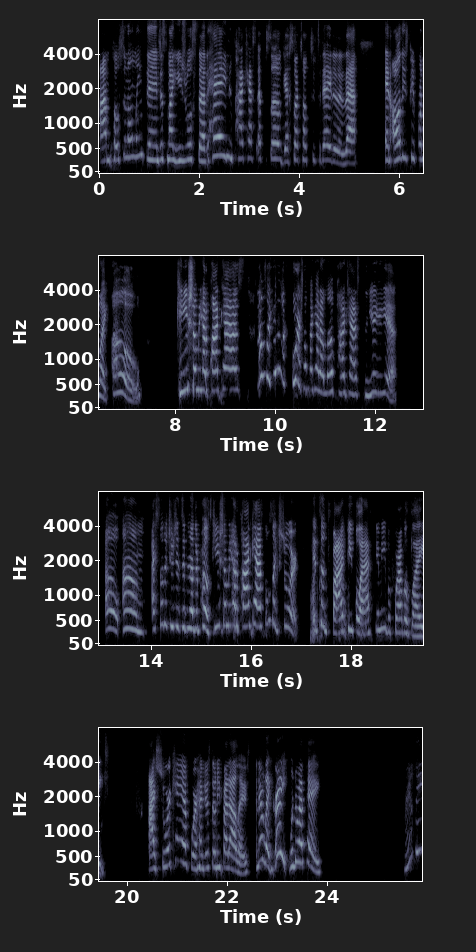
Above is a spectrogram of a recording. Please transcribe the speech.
I'm posting on LinkedIn, just my usual stuff. Hey, new podcast episode. Guess who I talked to today? Da, da, da. And all these people are like, oh, can you show me how to podcast? And I was like, yeah, of course. Oh my God, I love podcasting. Yeah, yeah, yeah. Oh, um, I saw that you just did another post. Can you show me how to podcast? I was like, sure. It took five people asking me before I was like, I sure can for $175. And they were like, great, when do I pay? Really?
